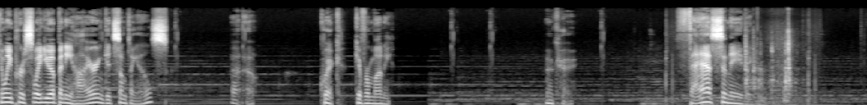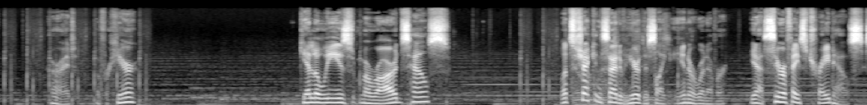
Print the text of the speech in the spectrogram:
Can we persuade you up any higher and get something else? Uh oh. Quick, give her money. Okay. Fascinating. Alright, over here. Geloise Marard's house. Let's check inside of here, this like inn or whatever. Yeah, Serapha's trade house.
